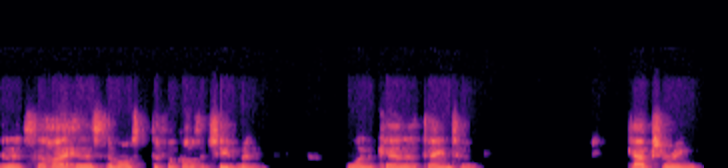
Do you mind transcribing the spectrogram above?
and it's the high. And it's the most difficult achievement one can attain to. Capturing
